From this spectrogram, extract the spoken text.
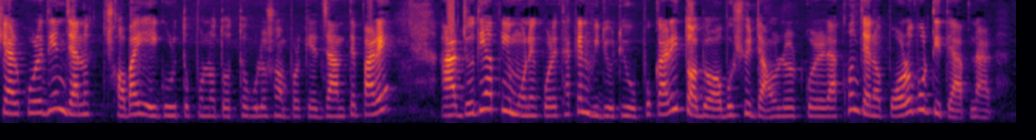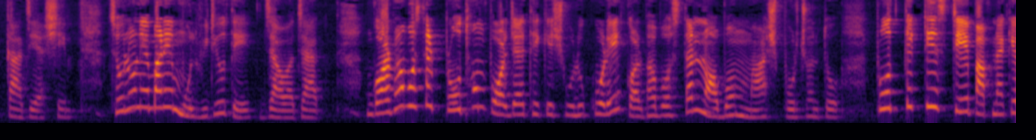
শেয়ার করে দিন যেন সবাই এই গুরুত্বপূর্ণ তথ্যগুলো সম্পর্কে জানতে পারে। আর যদি আপনি মনে করে থাকেন ভিডিওটি উপকারী, তবে অবশ্যই ডাউনলোড করে রাখুন যেন পরবর্তীতে আপনার কাজে আসে। চলুন এবারে মূল ভিডিওতে যাওয়া যাক। গর্ভাবস্থার প্রথম পর্যায় থেকে শুরু করে গর্ভাবস্থার নবম মাস পর্যন্ত। প্রত্যেকটি স্টেপ আপনাকে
